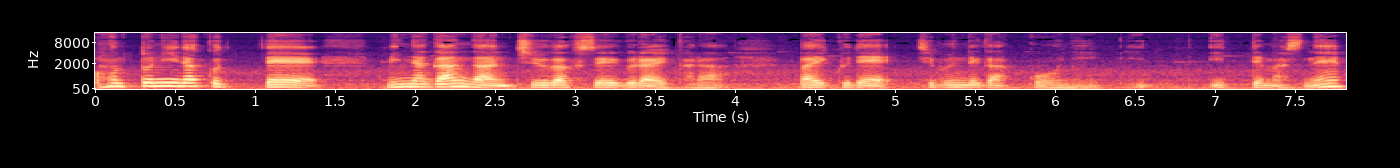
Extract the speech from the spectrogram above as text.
本当にいなくってみんなガンガン中学生ぐらいからバイクで自分で学校に行ってますね。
